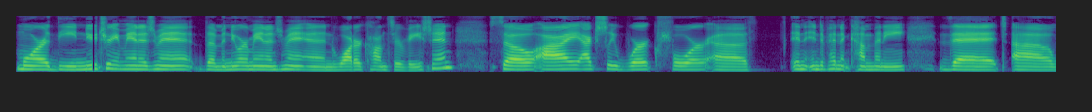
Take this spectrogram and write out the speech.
more the nutrient management, the manure management, and water conservation. So I actually work for uh, an independent company that. Uh,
